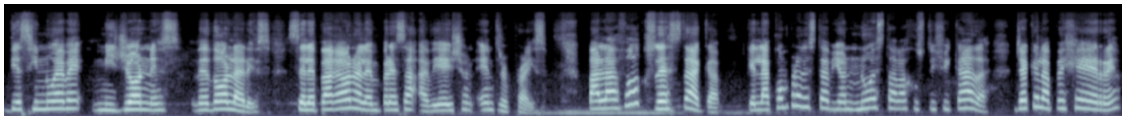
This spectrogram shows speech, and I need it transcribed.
19 millones de dólares. Se le pagaron a la empresa Aviation Enterprise. Palafox destaca que la compra de este avión no estaba justificada, ya que la PGR,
